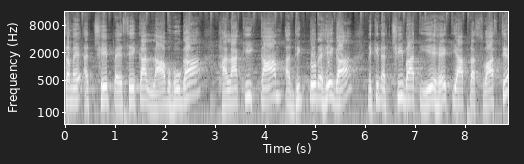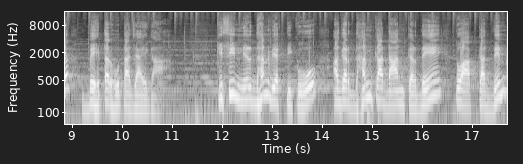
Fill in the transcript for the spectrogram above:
समय अच्छे पैसे का लाभ होगा। हालाँकि काम अधिक तो रहेगा, लेकिन अच्छी बात यह है कि आपका स्वास्थ्य बेहतर होता जाएगा। किसी निर्धन व्यक्ति को अगर धन का दान कर दें तो आपका दिन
